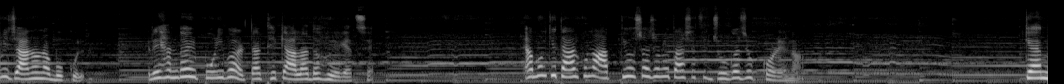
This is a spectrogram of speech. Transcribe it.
তুমি জানো না, বকুল। রেহান ভাইয়ের পরিবার তার থেকে আলাদা হয়ে গেছে। এমনকি তার কোনো আত্মীয় স্বজনও তার সাথে যোগাযোগ করে না। কেন?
